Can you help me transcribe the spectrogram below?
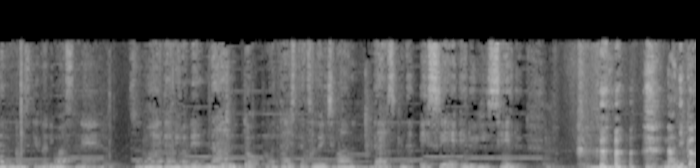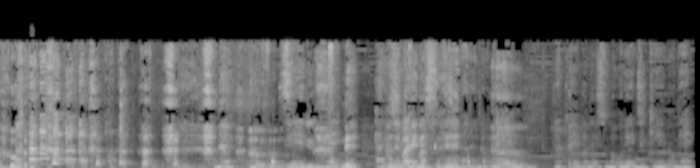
なるんですけどもますね。その間にはねなんと私たちの一番大好きな SALE セール。何かの ね、セールがねね。あるじゃないですか。始始まるの。で、例えばねそのオレンジ系のね、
